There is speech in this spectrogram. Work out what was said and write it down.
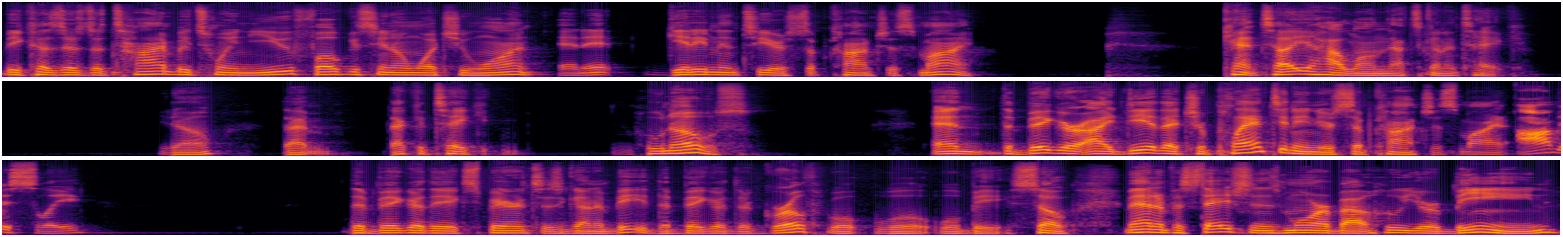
because there's a time between you focusing on what you want and it getting into your subconscious mind. Can't tell you how long that's going to take. You know, that that could take who knows. And the bigger idea that you're planting in your subconscious mind, obviously, the bigger the experience is going to be, the bigger the growth will, will, will be. So manifestation is more about who you're being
